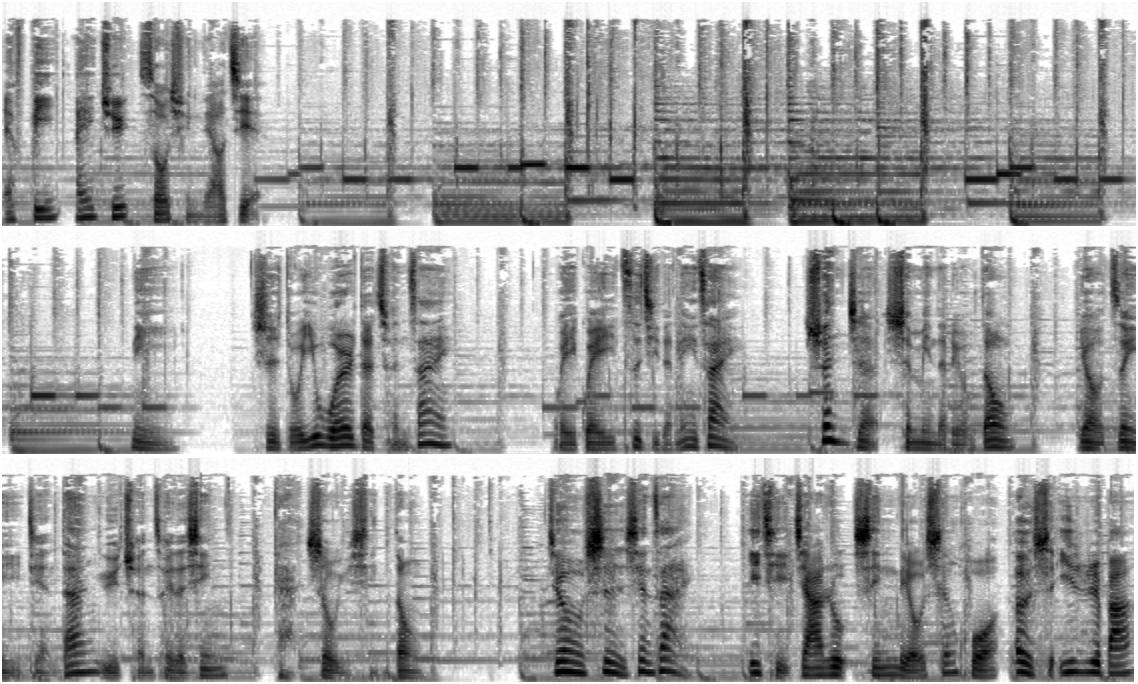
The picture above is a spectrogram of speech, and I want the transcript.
FB IG 搜寻了解。你是独一无二的存在。回归自己的内在，顺着生命的流动，用最简单与纯粹的心感受与行动。就是现在，一起加入心流生活二十一日吧！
